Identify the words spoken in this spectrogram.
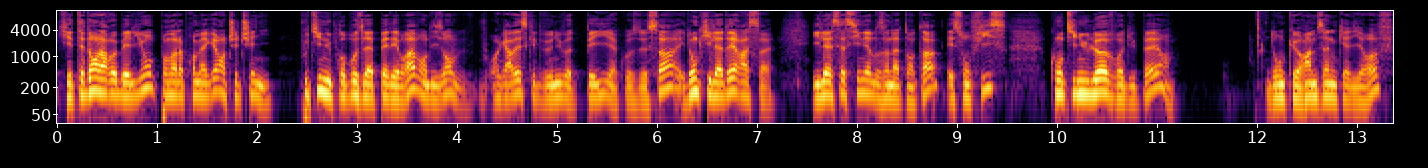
qui était dans la rébellion pendant la première guerre en Tchétchénie. Poutine lui propose la paix des braves en disant regardez ce qui est devenu votre pays à cause de ça et donc il adhère à ça. Il est assassiné dans un attentat et son fils continue l'œuvre du père donc Ramzan Kadyrov,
